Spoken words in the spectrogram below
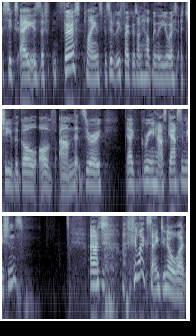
6A is the first plane specifically focused on helping the US achieve the goal of um, net zero uh, greenhouse gas emissions. And I, just, I feel like saying, do you know what?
